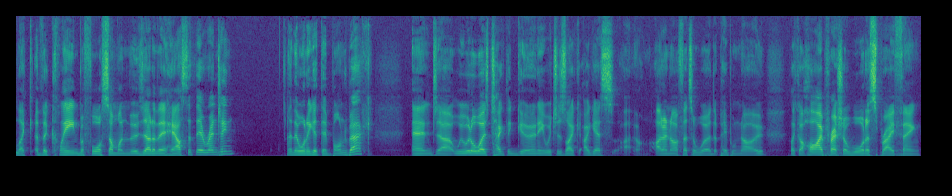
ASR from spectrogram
like the clean before someone moves out of their house that they're renting, and they want to get their bond back. And uh, we would always take the gurney, which is like I guess I don't know if that's a word that people know, like a high pressure water spray thing.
